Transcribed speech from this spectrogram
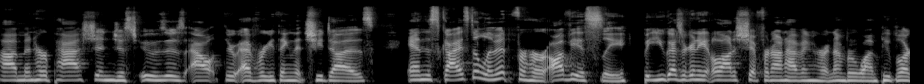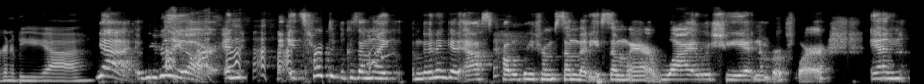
Um, and her passion just oozes out through everything that she does. And the sky's the limit for her, obviously. But you guys are going to get a lot of shit for not having her at number one. People are going to be, uh... yeah, we really are. and it's hard to because I'm like, I'm going to get asked probably from somebody somewhere, why was she at number four? And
